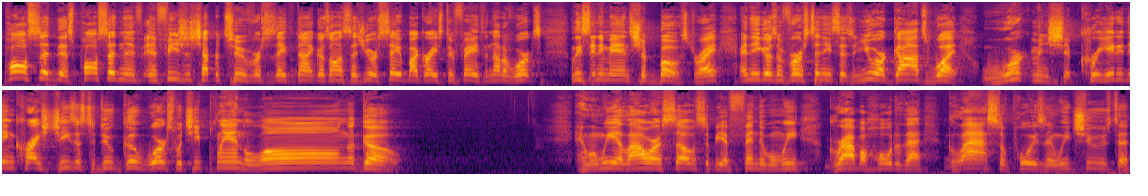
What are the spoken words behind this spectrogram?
Paul said this, Paul said in Ephesians chapter 2, verses 8 to 9, it goes on and says, You are saved by grace through faith and not of works, at least any man should boast, right? And then he goes in verse 10, he says, And you are God's what? Workmanship, created in Christ Jesus to do good works which he planned long ago and when we allow ourselves to be offended, when we grab a hold of that glass of poison and we choose to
